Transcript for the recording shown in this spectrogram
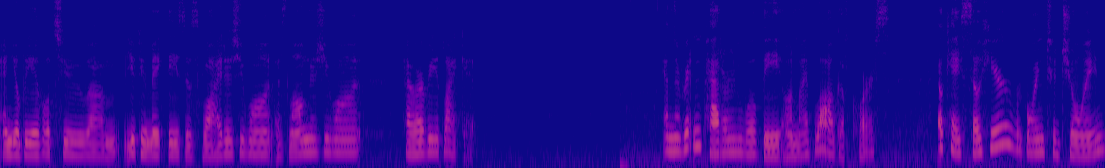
And you'll be able to, um, you can make these as wide as you want, as long as you want, however you'd like it. And the written pattern will be on my blog, of course. Okay, so here we're going to join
